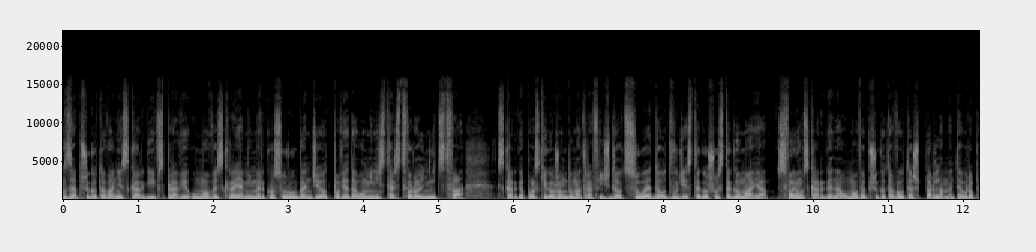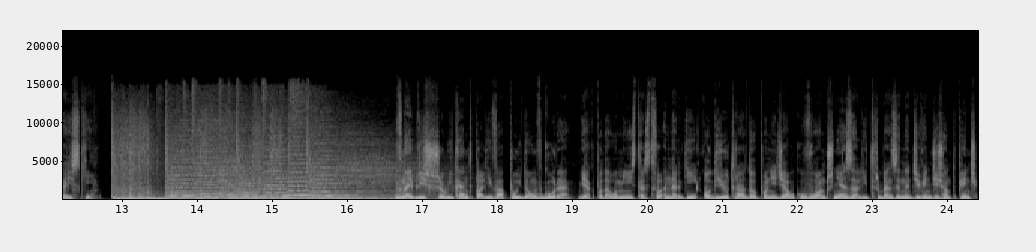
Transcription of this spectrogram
Za przygotowanie skargi w sprawie umowy z krajami Mercosuru będzie odpowiadało Ministerstwo Rolnictwa. Skarga polskiego rządu ma trafić do TSUE do 26 maja. Swoją skargę na umowę przygotował też Parlament Europejski. W najbliższy weekend paliwa pójdą w górę. Jak podało Ministerstwo Energii, od jutra do poniedziałku włącznie za litr benzyny 95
